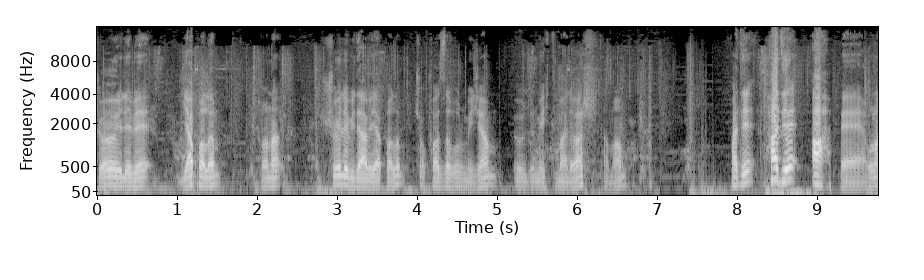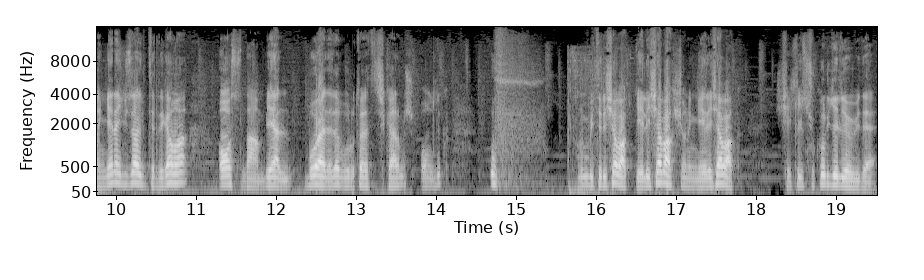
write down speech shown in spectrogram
Şöyle bir yapalım. Sonra şöyle bir daha bir yapalım. Çok fazla vurmayacağım. Öldürme ihtimali var. Tamam. Hadi. Hadi. Ah be. Ulan gene güzel bitirdik ama olsun tamam. Bir el, bu elde de brutality çıkarmış olduk. Uf. Bunun bitirişe bak. Gelişe bak şunun gelişe bak. Şekil çukur geliyor bir de.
